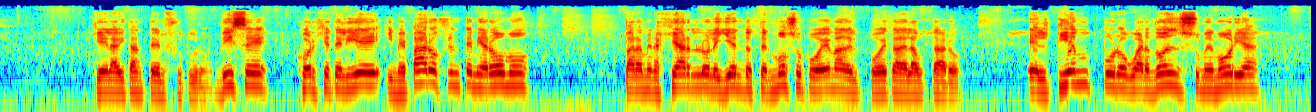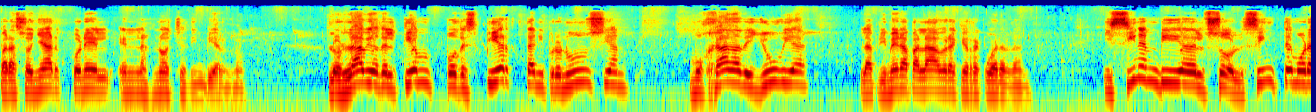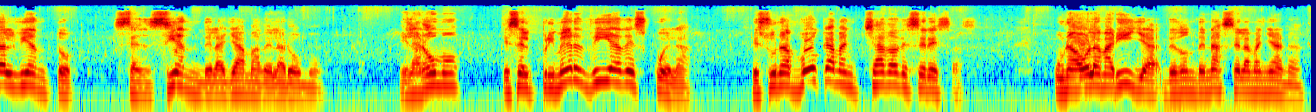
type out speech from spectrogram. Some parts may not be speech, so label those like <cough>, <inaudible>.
que el habitante del futuro. Dice Jorge Tellier y me paro frente a mi aromo para homenajearlo leyendo este hermoso poema del poeta de Lautaro. El tiempo lo guardó en su memoria para soñar con él en las noches de invierno. Los labios del tiempo despiertan y pronuncian, mojada de lluvia, la primera palabra que recuerdan. Y sin envidia del sol, sin temor al viento, se enciende la llama del aromo. El aromo es el primer día de escuela. Es una boca manchada de cerezas. Una ola amarilla de donde nace la mañana.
